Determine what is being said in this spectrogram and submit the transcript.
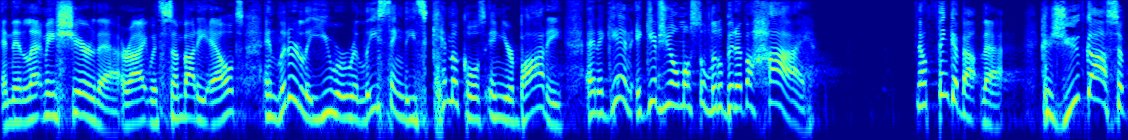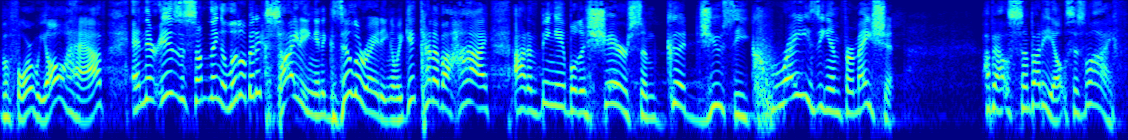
And then let me share that, right, with somebody else. And literally you were releasing these chemicals in your body. And again, it gives you almost a little bit of a high. Now think about that. Because you've gossiped before, we all have, and there is something a little bit exciting and exhilarating, and we get kind of a high out of being able to share some good, juicy, crazy information about somebody else's life.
